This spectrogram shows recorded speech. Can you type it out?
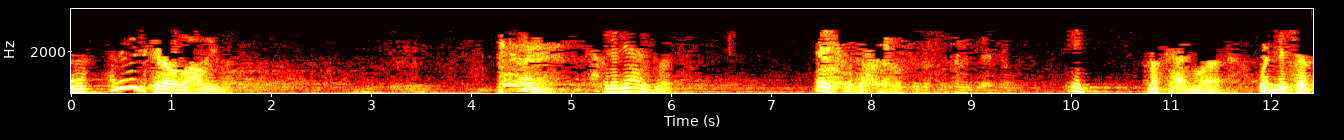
هذا هذه مشكلة والله عظيمة. لكن يعرف. إيش؟ إيه؟ مكان والنسب.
